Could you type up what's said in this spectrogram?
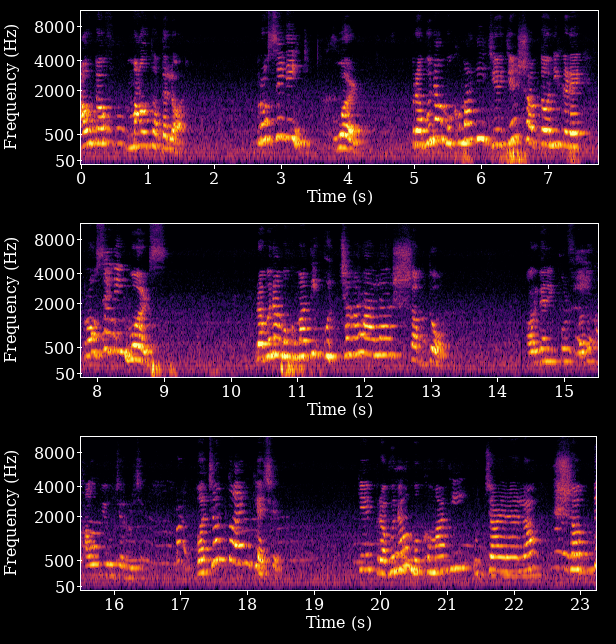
out of mouth of the lord proceeding word પ્રભુના મુખમાંથી જે જે શબ્દો નીકળે પ્રોસીડિંગ વર્ડ્સ પ્રભુના મુખમાંથી ઉચ્ચારાયેલા શબ્દો ઓર્ગેનિક ફૂડ બધું ખાવું પીવું જરૂરી છે. પણ વચન તો એમ કે છે કે પ્રભુના મુખમાંથી ઉચ્ચારેલા શબ્દ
